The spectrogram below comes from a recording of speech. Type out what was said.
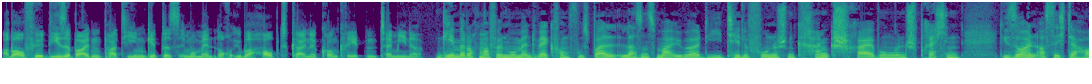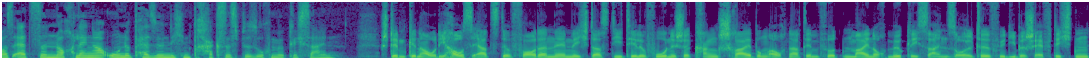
Aber auch für diese beiden Partien gibt es im Moment noch überhaupt keine konkreten Termine. Gehen wir doch mal für einen Moment weg vom Fußball lass uns mal über die telefonischen Krankschreibungen sprechen. Die sollen aus Sicht der Hausärzte noch länger ohne persönlichen Praxisbesuch möglich sein. Stimmt genau. Die Hausärzte fordern nämlich, dass die telefonische Krankschreibung auch nach dem 4. Mai noch möglich sein sollte für die Beschäftigten.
